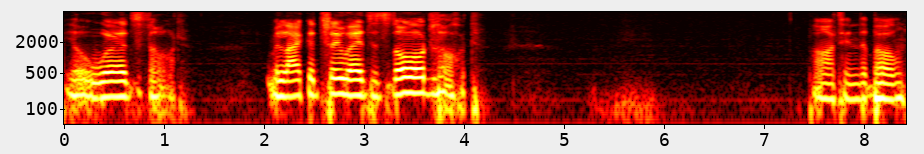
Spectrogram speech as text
Your words, Lord. Be like a two-edged sword, Lord. Parting the bone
